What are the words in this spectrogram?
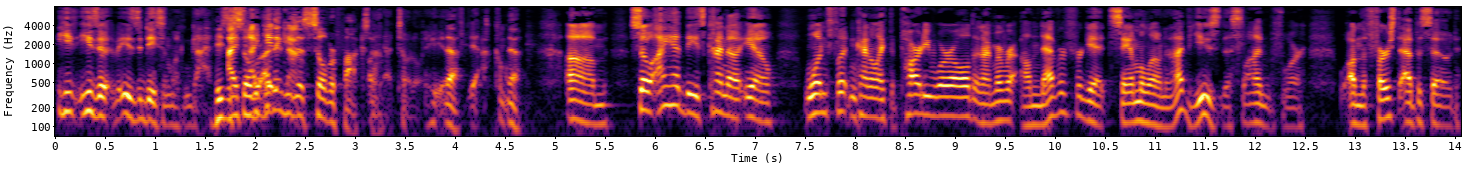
He's he's a he's a decent looking guy. He's a I- silver. I, I, get think he's now. a silver fox Oh now. yeah, totally. He- Yeah. yeah, come Yeah. on. Um, so I had these kind of you know one foot in kind of like the party world, and I remember I'll never forget Sam Malone, and I've used this line before on the first episode.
